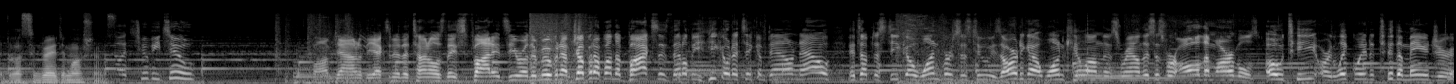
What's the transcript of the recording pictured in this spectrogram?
It was a great emotions. Now it's 2v2. Bomb down to the exit of the tunnels. They spotted Zero. They're moving up, jumping up on the boxes. That'll be Hiko to take him down. Now it's up to STYKO. One versus two. He's already got one kill on this round. This is for all the marbles. OT or Liquid to the major.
